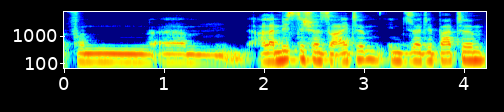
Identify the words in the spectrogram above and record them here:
von ähm, alarmistischer Seite in dieser Debatte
